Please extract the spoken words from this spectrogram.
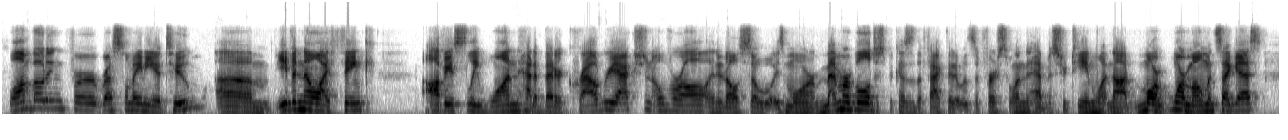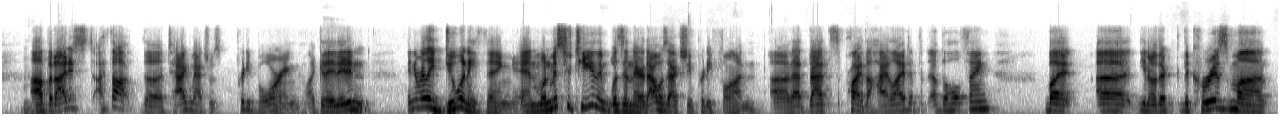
Well, I'm voting for WrestleMania 2. Um, even though I think obviously one had a better crowd reaction overall, and it also is more memorable just because of the fact that it was the first one that had Mr. T and whatnot. More more moments, I guess. Uh, but I just I thought the tag match was pretty boring. Like they, they didn't they didn't really do anything. And when Mr. T was in there, that was actually pretty fun. Uh, that that's probably the highlight of, of the whole thing. But uh, you know, the the charisma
